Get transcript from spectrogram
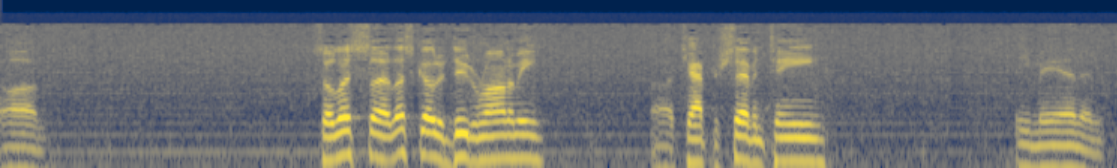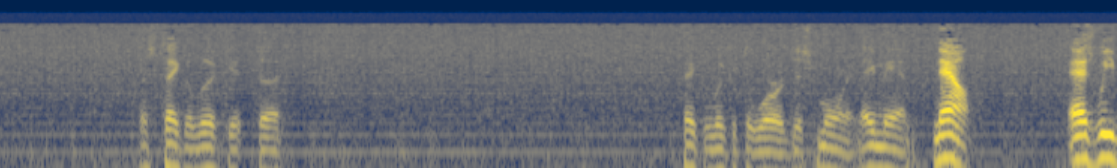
Um, so let's uh, let's go to Deuteronomy uh, chapter 17. Amen. And let's take a look at uh, take a look at the word this morning. Amen. Now, as we've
